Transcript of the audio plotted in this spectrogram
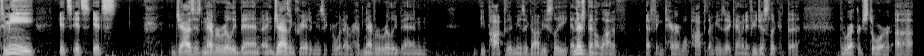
to me, it's it's it's jazz has never really been, and jazz and creative music or whatever have never really been the popular music, obviously. And there's been a lot of effing terrible popular music. I mean, if you just look at the the record store uh,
